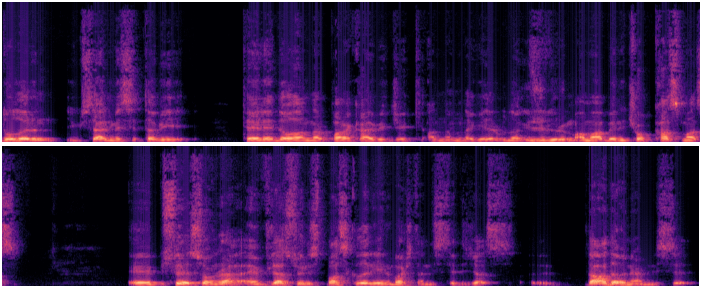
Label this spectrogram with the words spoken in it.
doların yükselmesi tabii TL'de olanlar para kaybedecek anlamına gelir. Buna üzülürüm ama beni çok kasmaz. Ee, bir süre sonra enflasyonist baskıları yeni baştan hissedeceğiz. Ee, daha da önemlisi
